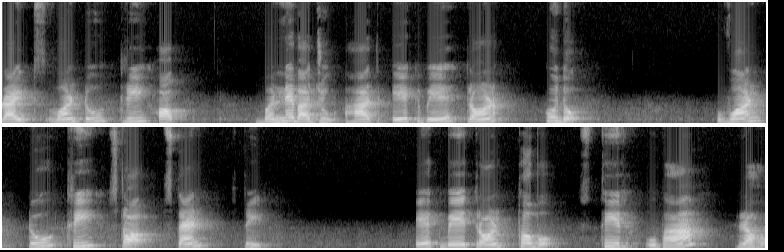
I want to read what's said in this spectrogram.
right one two three hop બંને બાજુ હાથ એક બે ત્રણ કૂદો one two three stop stand still એક બે ત્રણ થોભો સ્થિર ઊભા રહો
